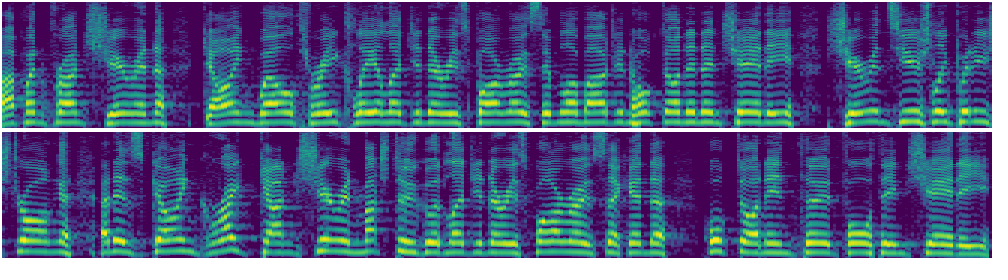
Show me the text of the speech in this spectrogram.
Up in front, Sheeran going well. Three clear. Legendary Spyro, similar margin. Hooked on in and Shanty. Sheeran's usually pretty strong and is going great gun. Sheeran, much too good. Legendary Spyro second. Hooked on in third, fourth in Shanty.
